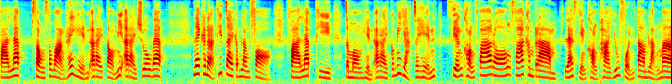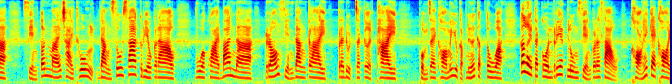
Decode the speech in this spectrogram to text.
ฟ้าแลบส่องสว่างให้เห็นอะไรต่อมิอะไรชั่วแวบ ในขณะที่ใจกำลังฝ่อ ฟ้าแลบทีจะมองเห็นอะไรก็ไม่อยากจะเห็น เสียงของฟ้าร้อง ฟ้าคำราม และเสียงของพายุฝนตามหลังมา เสียงต้นไม้ชายทุ่ง ดังสู้ซ่าเกลียวกราว วัวควายบ้านนา ร้องเสียงดังไกล ประดุดจะเกิดภัยผมใจคอไม่อยู่กับเนื้อกับตัว ก็เลยตะโกนเรียกลุงเสียงกระเสาขอให้แกคอย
